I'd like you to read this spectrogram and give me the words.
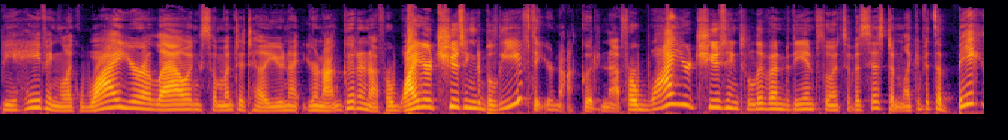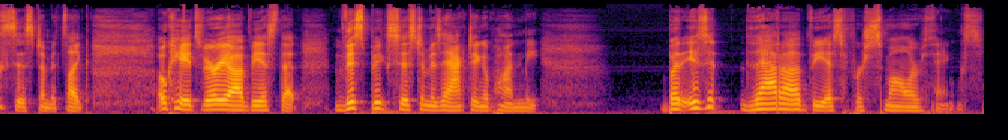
behaving like why you're allowing someone to tell you not, you're not good enough or why you're choosing to believe that you're not good enough or why you're choosing to live under the influence of a system. Like if it's a big system it's like okay it's very obvious that this big system is acting upon me. But is it that obvious for smaller things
